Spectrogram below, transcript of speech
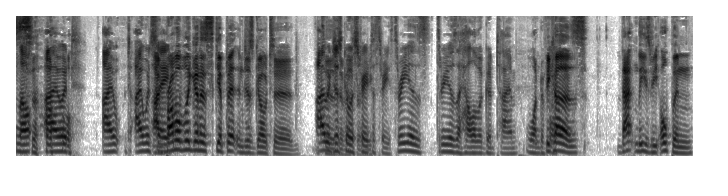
no, So- I would, I I would say I'm probably gonna skip it and just go to. I would just go straight to three. Three is three is a hell of a good time. Wonderful. because that leaves me open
